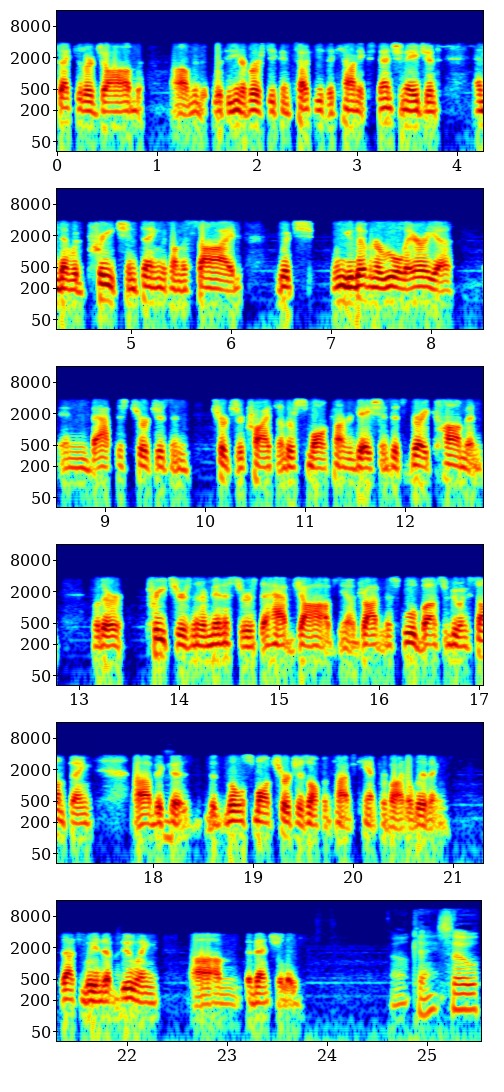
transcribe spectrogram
secular job um, with the University of Kentucky as a county extension agent, and then would preach and things on the side. Which, when you live in a rural area in Baptist churches and Church of Christ and other small congregations, it's very common for their preachers and their ministers to have jobs, you know, driving a school bus or doing something, uh, mm-hmm. because the little small churches oftentimes can't provide a living. That's what we end up doing um, eventually. Okay, so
